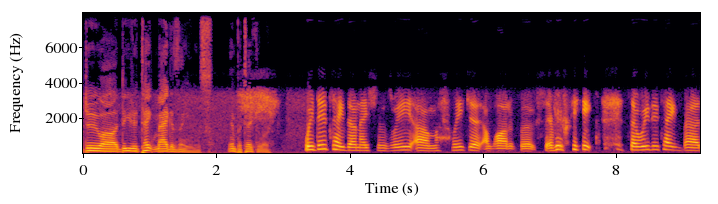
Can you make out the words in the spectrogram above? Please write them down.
do uh, do you take magazines in particular? We do take donations. We um we get a lot of books every week, so we do take uh,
